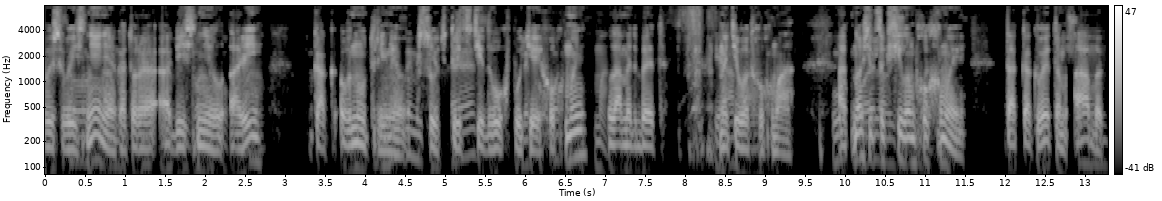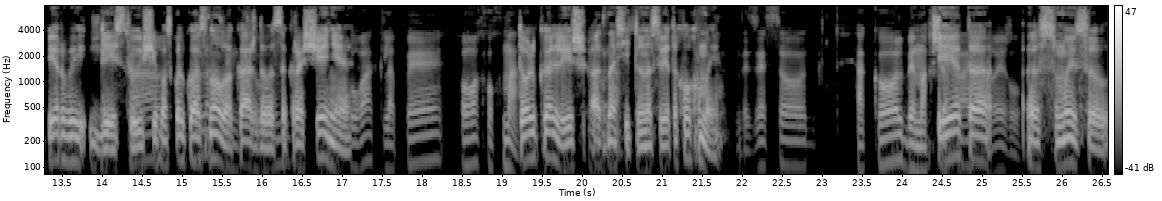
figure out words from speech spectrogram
выше выяснение, которое объяснил Ари, как внутреннюю суть 32 путей хухмы, ламедбет, нативот хухма, относится к силам хухмы, так как в этом Аба первый действующий, поскольку основа каждого сокращения только лишь относительно света хухмы. И это э, смысл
